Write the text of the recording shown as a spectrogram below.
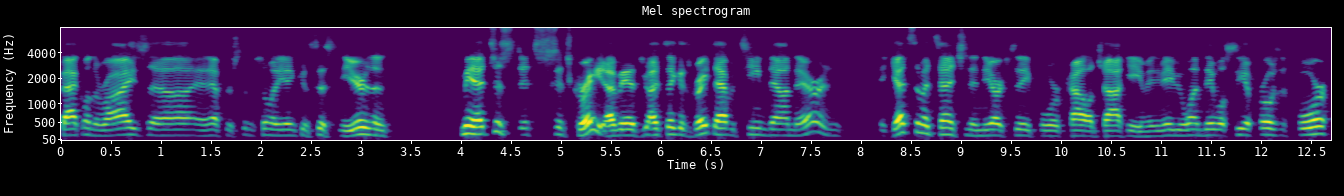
back on the rise, uh, and after some so many inconsistent years, and I mean, it just it's it's great. I mean, I think it's great to have a team down there, and it gets some attention in New York City for college hockey. I mean, maybe one day we'll see a Frozen Four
